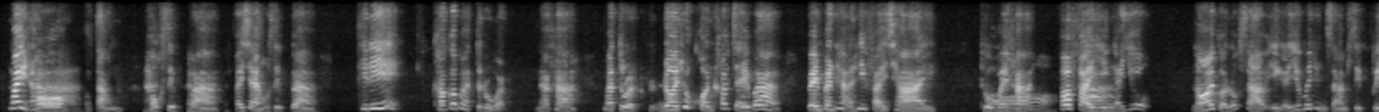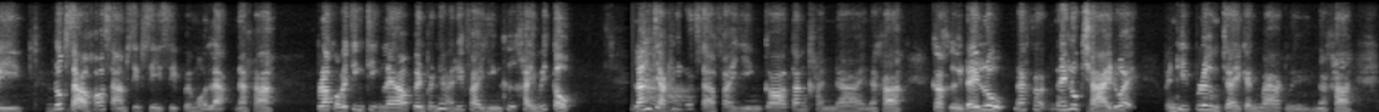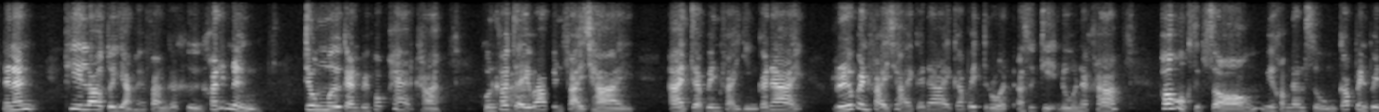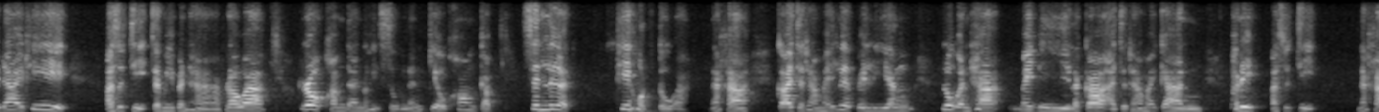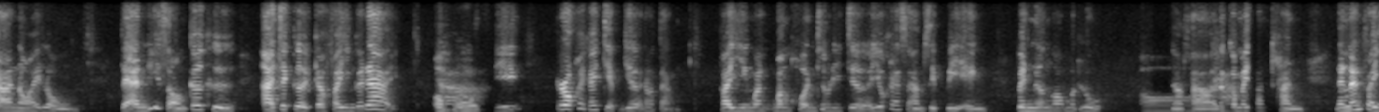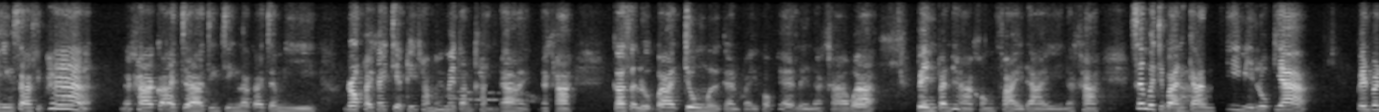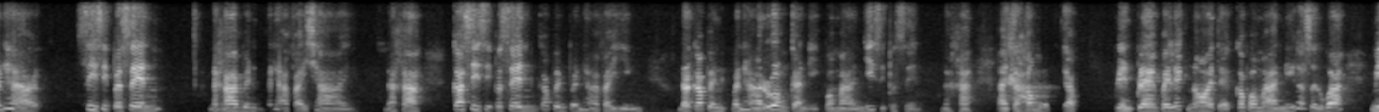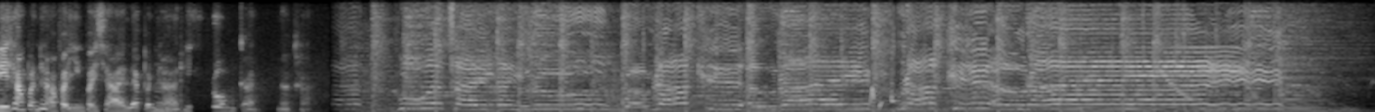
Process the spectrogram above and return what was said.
ไม่ท้องต้องต่างหกสิบกว่าฝ่ายชายหกสิบกว่า ทีนี้เขาก็มาตรวจนะคะ มาตรวจโดยทุกคนเข้าใจว่า เป็นปัญหาที่ฝ่ายชาย ถูกไหมคะอ๋อเพราะฝ่ายค่ะหญิงอายุน้อยกว่าลูกสาวอีกอายุไม่ถึง 30 ปีอืมลูกสาวเขา30 40 ไปหมดแล้วนะคะ ปรากฏว่าจริง ๆ แล้วเป็นปัญหาที่ฝ่ายหญิงคือไข่ไม่ตก หลังจากที่รักษาฝ่ายหญิงก็ตั้งครรภ์ได้นะคะ ก็คือได้ลูกนะคะได้ลูกชายด้วยเป็นที่ปลื้มใจกันมากเลยนะคะ ดังนั้นที่เล่าตัวอย่างให้ฟังก็คือ ข้อที่หนึ่งจูงมือกันไปพบแพทย์ค่ะ คุณเข้าใจว่าเป็นฝ่ายชาย อาจจะเป็นฝ่ายหญิงก็ได้ หรือเป็นฝ่ายชายก็ได้ก็ไปตรวจอสุจิดูนะคะ ข้อ 62 มีความดันสูงก็เป็นไปได้ที่อสุจิจะมีปัญหา เพราะว่าโรคความดันโลหิตสูงนั้นเกี่ยวข้องกับเส้นเลือดที่หดตัวนะคะ ก็อาจจะทำให้เลือดไปเลี้ยง ลูกอัณฑะไม่ดี แล้วก็อาจจะทำให้การผลิตอสุจินะคะน้อยลง แต่อันที่สองก็คืออาจจะเกิดกับฝ่ายหญิงก็ได้ โอ้โหค่ะทีนี้โรคคล้ายๆเจ็บเยอะน้องต่างฝ่ายหญิงบางบางคนชมรีเจออายุแค่ 30 ปีเอง เป็นเนื้องอกมดลูกอ๋อนะคะ แล้วก็ไม่ตั้งครรภ์ดังนั้นฝ่ายหญิง 35 นะคะ ก็อาจจะจริง ๆ แล้วก็อาจจะมีโรคภัยไข้เจ็บที่ทำให้ไม่ตั้งครรภ์ได้นะคะ ก็สรุปว่าจูงมือกันไปพบแพทย์เลยนะคะว่าเป็นปัญหาของฝ่ายใดนะคะ ซึ่งปัจจุบันการที่มีลูกยาก เป็นปัญหา 40%นะคะ เป็นปัญหาฝ่ายชายนะคะ ก็ 40%ก็เป็นปัญหาฝ่ายหญิง แล้วก็เป็นปัญหาร่วมกันอีกประมาณ 20%นะคะ อาจจะค่ะข้อมูลจะ เปลี่ยนแปลงไปเล็กน้อย แต่ก็ประมาณนี้ก็สรุปว่ามีทั้งปัญหาฝ่ายหญิงฝ่ายชาย และปัญหาที่ร่วมกันนะคะ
